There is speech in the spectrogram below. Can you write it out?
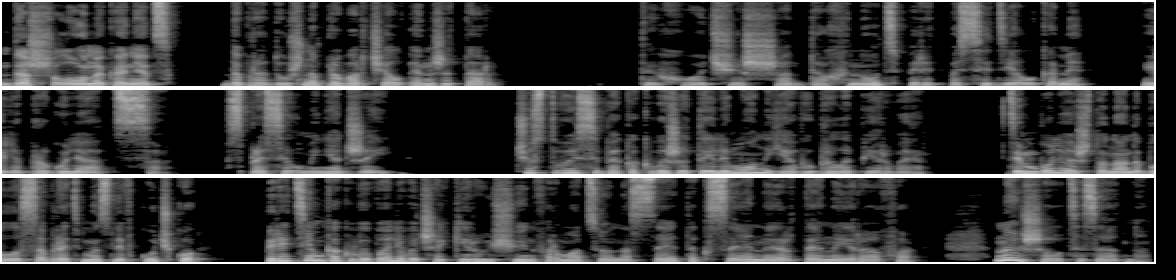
«Дошло, наконец!» – добродушно проворчал Энжитар. «Ты хочешь отдохнуть перед посиделками или прогуляться?» – спросил меня Джей. Чувствуя себя как выжатый лимон, я выбрала первое. Тем более, что надо было собрать мысли в кучку перед тем, как вываливать шокирующую информацию на Сета, Ксена, Эртена и Рафа. Ну и Шалти заодно.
